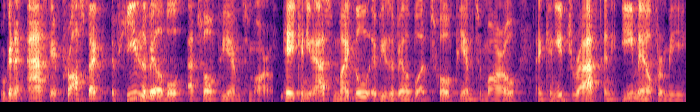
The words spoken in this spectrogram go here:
we're gonna ask a prospect if he's available at 12 p.m. tomorrow. Hey, can you ask Michael if he's available at 12 p.m. tomorrow? And can you draft an email for me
